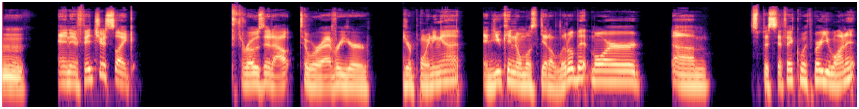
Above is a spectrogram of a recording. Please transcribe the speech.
Mm. And if it just like throws it out to wherever you're you're pointing at and you can almost get a little bit more um specific with where you want it,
